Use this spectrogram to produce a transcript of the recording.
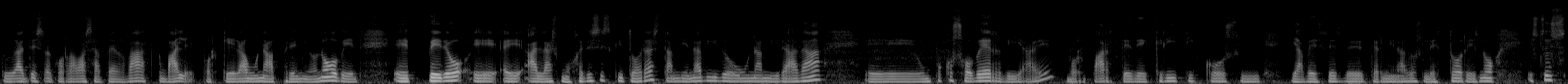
Tú antes recordabas a Pervat, vale, porque era una premio Nobel, pero a las mujeres escritoras también ha habido una mirada un poco soberbia ¿eh? Por parte de críticos y, a veces de determinados lectores. No, esto es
